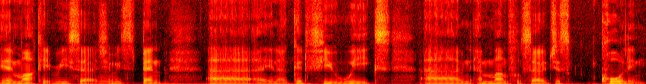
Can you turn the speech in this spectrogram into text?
you know, market research and we mm. spent uh, you know a good few weeks um, a month or so just calling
